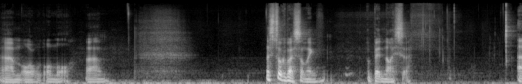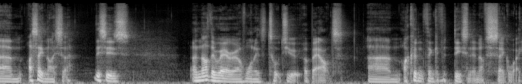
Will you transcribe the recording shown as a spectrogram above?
um, or or more. Um, let's talk about something a bit nicer. um, I say nicer. This is another area I've wanted to talk to you about. Um, I couldn't think of a decent enough segue,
